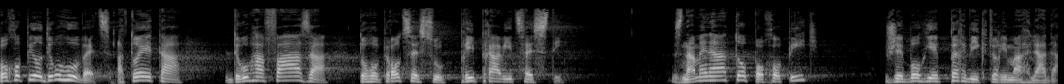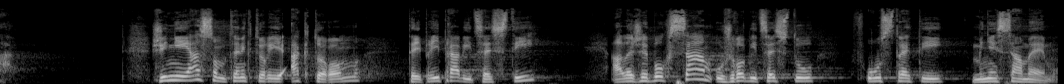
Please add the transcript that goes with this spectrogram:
pochopil druhú vec a to je tá druhá fáza toho procesu prípravy cesty. Znamená to pochopiť, že Boh je prvý, ktorý ma hľadá. Že nie ja som ten, ktorý je aktorom tej prípravy cesty, ale že Boh sám už robí cestu v ústretí mne samému.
